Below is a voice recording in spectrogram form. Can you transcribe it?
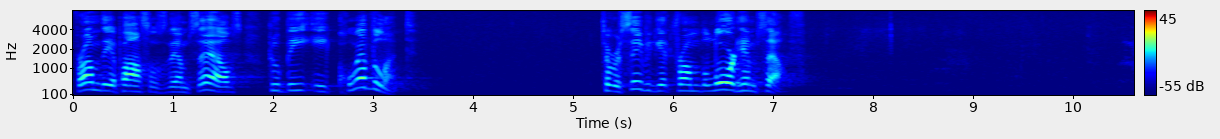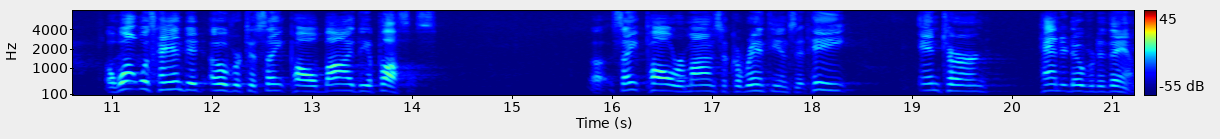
from the apostles themselves, to be equivalent to receiving it from the Lord Himself. What was handed over to St. Paul by the apostles? Uh, St. Paul reminds the Corinthians that he, in turn, handed over to them.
